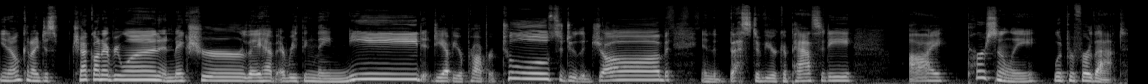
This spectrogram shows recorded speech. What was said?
you know, can I just check on everyone and make sure they have everything they need? Do you have your proper tools to do the job in the best of your capacity? I personally would prefer that.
